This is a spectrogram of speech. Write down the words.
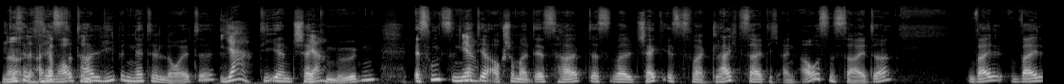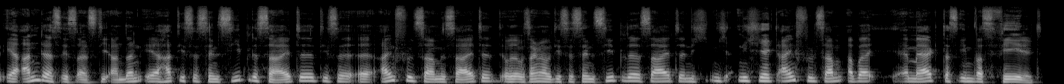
ne? Das sind ist ja alles total liebe, nette Leute, Ja. die ihren Jack Ja. mögen. Es funktioniert Ja. ja. auch schon mal deshalb, dass, weil Jack ist zwar gleichzeitig ein Außenseiter, weil, weil er anders ist als die anderen. Er hat diese sensible Seite, diese äh, einfühlsame Seite, oder sagen wir mal, diese sensible Seite, nicht, nicht, nicht direkt einfühlsam, aber er merkt, dass ihm was fehlt.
